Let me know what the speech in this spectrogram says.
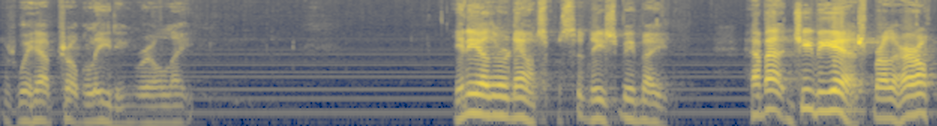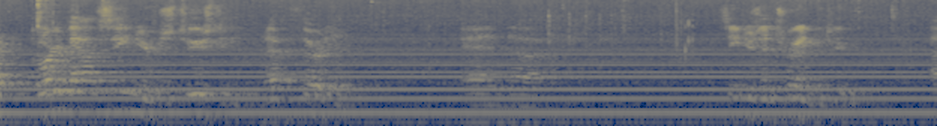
because we have trouble eating real late. Any other announcements that needs to be made? How about GBS, Brother Harold? Glory Bound Seniors, Tuesday, eleven thirty. And, uh, seniors in training too. Uh,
